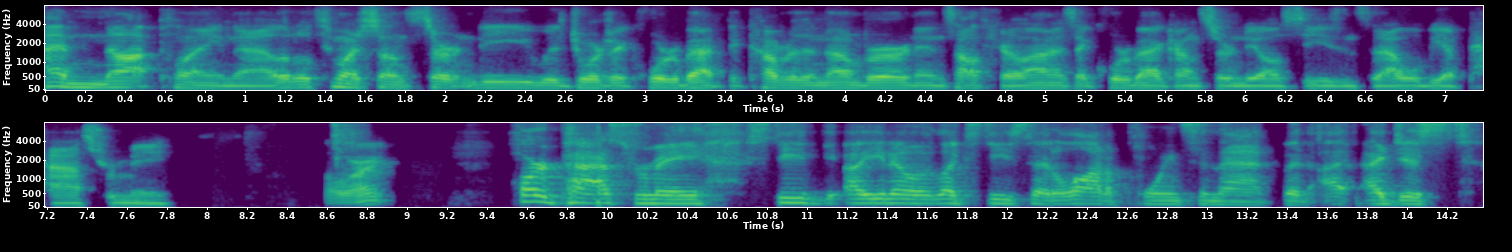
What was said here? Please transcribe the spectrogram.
I am not playing that. A little too much uncertainty with Georgia quarterback to cover the number, and then South Carolina's at quarterback uncertainty all season. So that will be a pass for me. All right. Hard pass for me, Steve. Uh, you know, like Steve said, a lot of points in that, but I, I just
